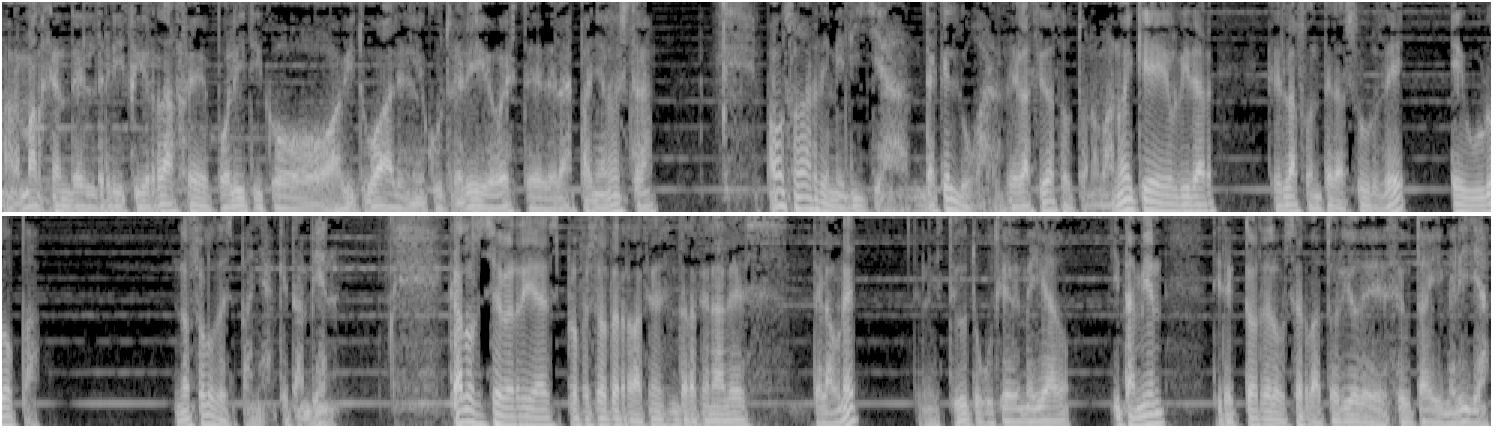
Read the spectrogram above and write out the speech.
al margen del rifirrafe político habitual en el cutrerío este de la España nuestra, vamos a hablar de Melilla, de aquel lugar, de la ciudad autónoma. No hay que olvidar que es la frontera sur de Europa, no solo de España, que también. Carlos Echeverría es profesor de Relaciones Internacionales de la UNED, del Instituto Gutiérrez Mellado, y también director del Observatorio de Ceuta y Melilla.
